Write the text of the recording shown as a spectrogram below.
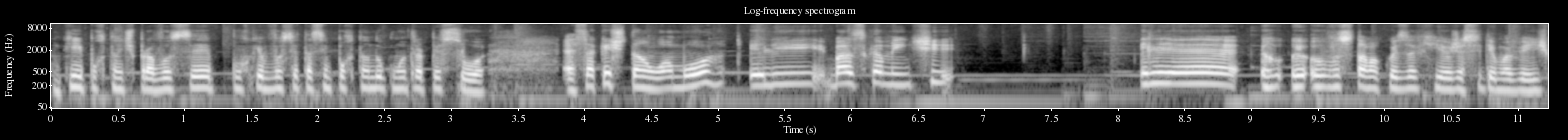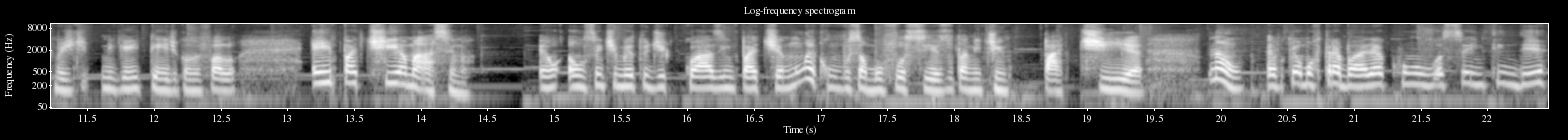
o que é importante para você porque você está se importando com outra pessoa. Essa questão, o amor, ele basicamente ele é. Eu, eu, vou citar uma coisa que eu já citei uma vez, mas ninguém entende quando eu falo. É empatia máxima é um, é um sentimento de quase empatia. Não é como se o amor fosse exatamente empatia. Não, é porque o amor trabalha com você entender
